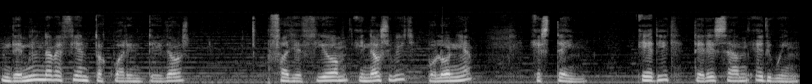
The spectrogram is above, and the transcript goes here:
de 1942 falleció en Auschwitz, Polonia, Stein, Edith Teresa Edwin,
